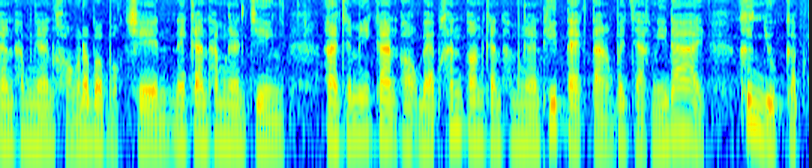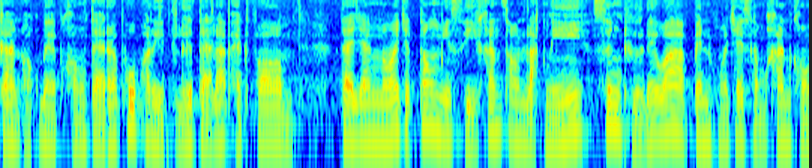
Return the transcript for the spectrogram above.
การทำงานของระบบบล็อกเชน ในการทำงานจริง อาจจะมีการออกแบบขั้นตอนการทำงานที่แตกต่างไปจากนี้ได้ ขึ้นอยู่กับการออกแบบของแต่ละผู้ผลิตหรือแต่ละแพลตฟอร์ม แต่อย่างน้อยจะต้องมี 4 ขั้นตอนหลักนี้ ซึ่งถือได้ว่าเป็นหัวใจสำคัญของ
